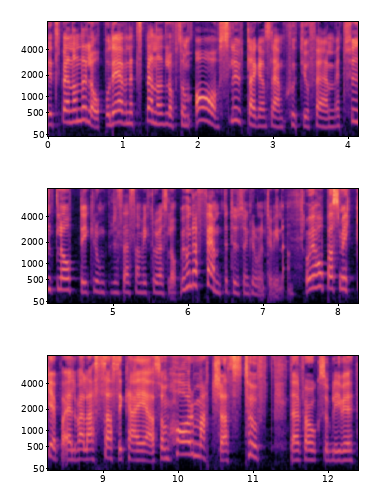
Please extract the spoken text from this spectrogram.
Det är ett spännande lopp och det är även ett spännande lopp som avslutar Grand Slam 75. Ett fint lopp, det är kronprinsessan Victorias lopp med 150 000 kronor till vinnaren. Och jag hoppas mycket på Elvala Sasikaya som har matchats tufft. Därför har också blivit,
